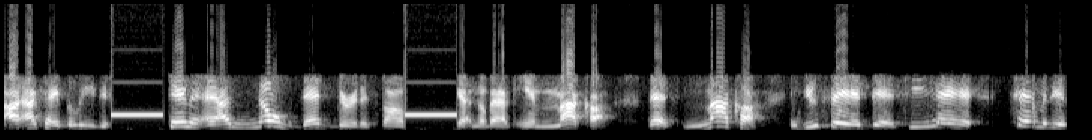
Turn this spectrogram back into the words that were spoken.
I, I can't believe this. Kenny, I know that dirty son got nobody in my car. That's my car. And you said that he had. Tell me this,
